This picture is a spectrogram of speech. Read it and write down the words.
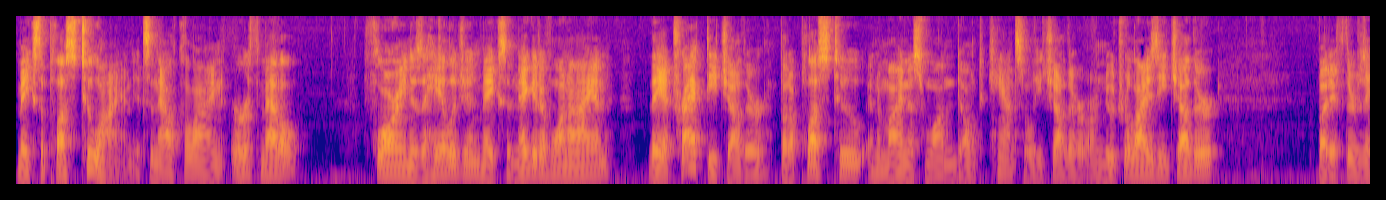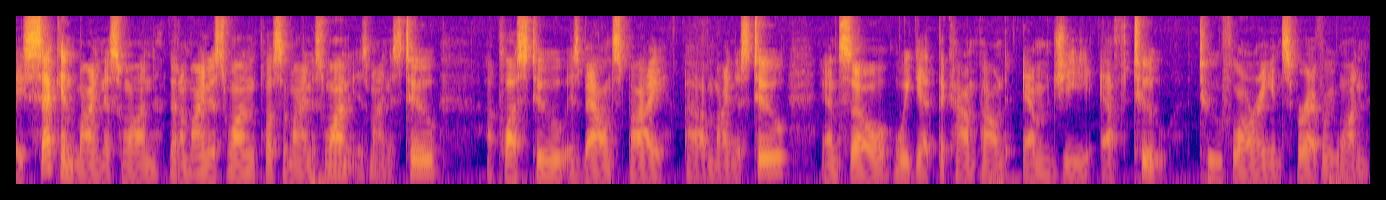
makes a plus 2 ion. It's an alkaline earth metal. Fluorine is a halogen, makes a negative 1 ion. They attract each other, but a plus 2 and a minus 1 don't cancel each other or neutralize each other. But if there's a second minus 1, then a minus 1 plus a minus 1 is minus 2. A plus 2 is balanced by uh, minus 2, and so we get the compound MgF2, two fluorines for every one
